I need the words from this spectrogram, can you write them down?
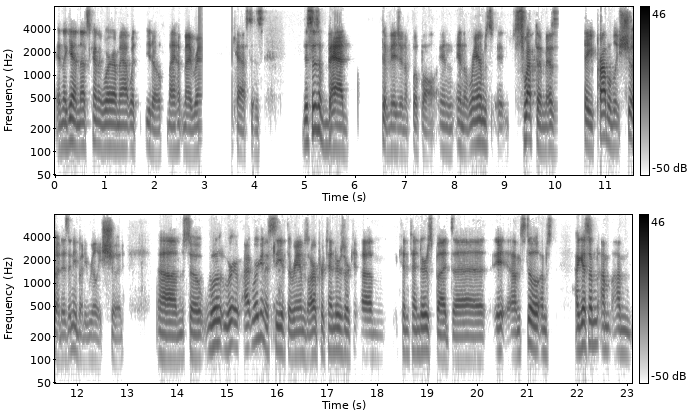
And again, that's kind of where I'm at with you know my my cast is this is a bad division of football, and and the Rams swept them as they probably should, as anybody really should. Um, so we'll, we're we're going to see if the Rams are pretenders or um, contenders, but uh, it, I'm still I'm I guess I'm I'm I'm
